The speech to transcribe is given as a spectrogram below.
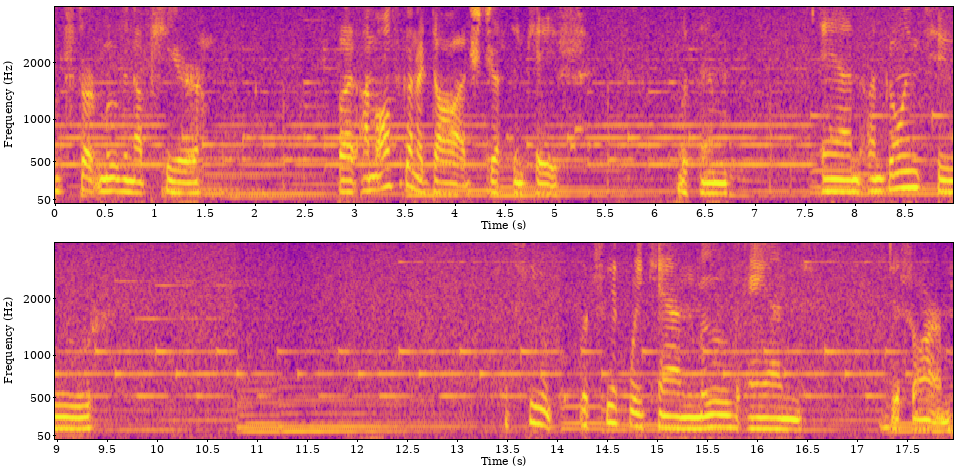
Let's start moving up here. But I'm also going to dodge just in case with him. And I'm going to... Let's see, let's see if we can move and disarm.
